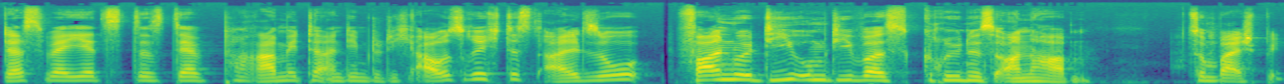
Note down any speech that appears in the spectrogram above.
das wäre jetzt das, der Parameter, an dem du dich ausrichtest. Also fahr nur die, um die was Grünes anhaben. Zum Beispiel.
